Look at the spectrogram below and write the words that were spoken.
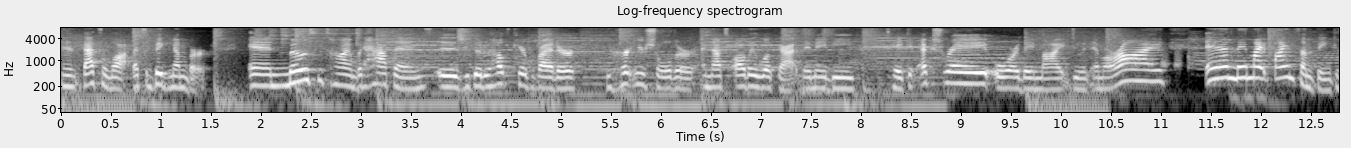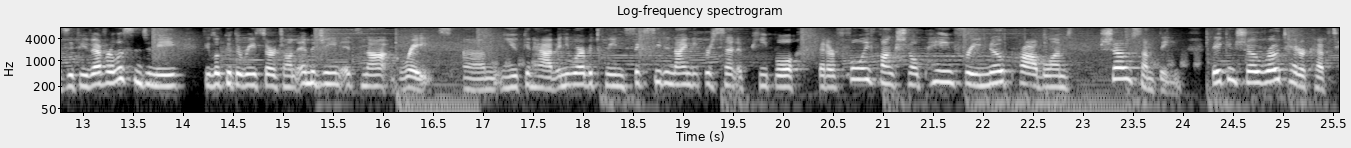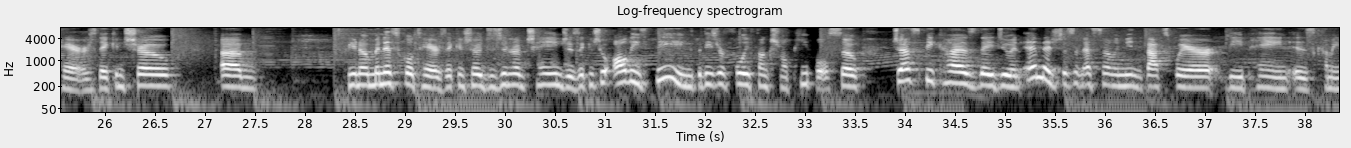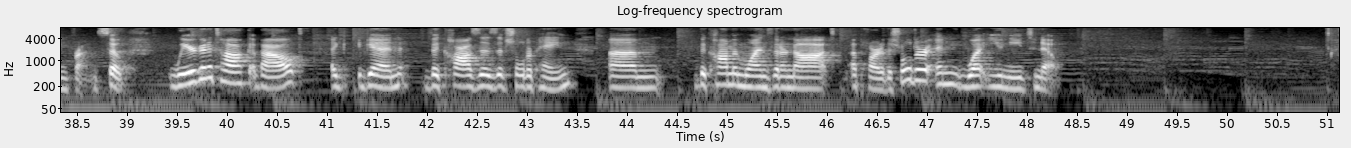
And that's a lot, that's a big number. And most of the time, what happens is you go to a healthcare provider, you're hurting your shoulder, and that's all they look at. They maybe take an x ray or they might do an MRI and they might find something. Because if you've ever listened to me if you look at the research on imaging it's not great. Um, you can have anywhere between 60 to 90 percent of people that are fully functional pain free no problems show something. They can show rotator cuff tears. They can show um, you know meniscal tears it can show degenerative changes it can show all these things but these are fully functional people so just because they do an image doesn't necessarily mean that that's where the pain is coming from so we're going to talk about again, the causes of shoulder pain, um, the common ones that are not a part of the shoulder, and what you need to know.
